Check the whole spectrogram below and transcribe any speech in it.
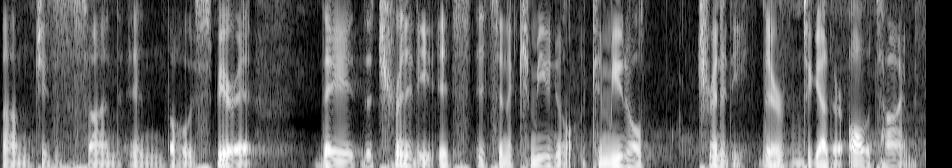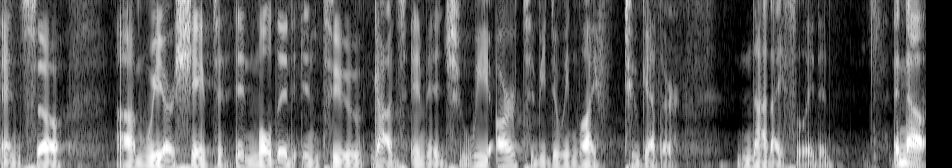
um, Jesus the Son, and the Holy Spirit, they the Trinity, it's it's in a communal communal Trinity. They're together all the time. And so um, we are shaped and molded into God's image. We are to be doing life together, not isolated. And now,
